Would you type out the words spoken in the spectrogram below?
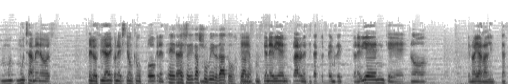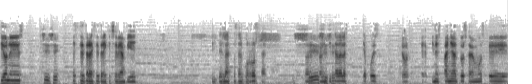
mucha menos velocidad de conexión que un juego que necesitas, eh, necesitas subir datos, que funcione bien, claro, necesitas que el frame rate funcione bien, que no, que no haya ralentizaciones, sí, sí. etcétera, etcétera, y que se vean bien. Y ves las cosas borrosas. Sí, sí, sí. la pues peor. Aquí en España todos sabemos que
